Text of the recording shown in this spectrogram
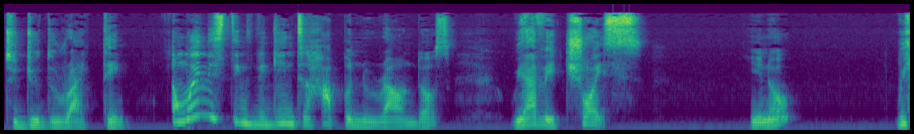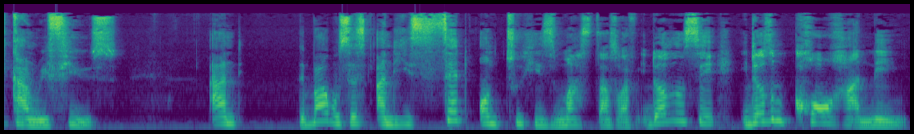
to do the right thing. And when these things begin to happen around us, we have a choice. You know, we can refuse. And the Bible says, and he said unto his master's wife, it doesn't say, it doesn't call her name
